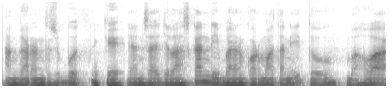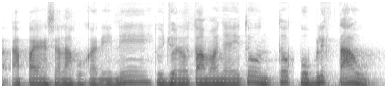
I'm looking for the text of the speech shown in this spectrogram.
anggaran tersebut? Oke. Dan saya jelaskan di Badan Kehormatan itu bahwa apa yang saya lakukan ini tujuan utamanya itu untuk publik tahu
